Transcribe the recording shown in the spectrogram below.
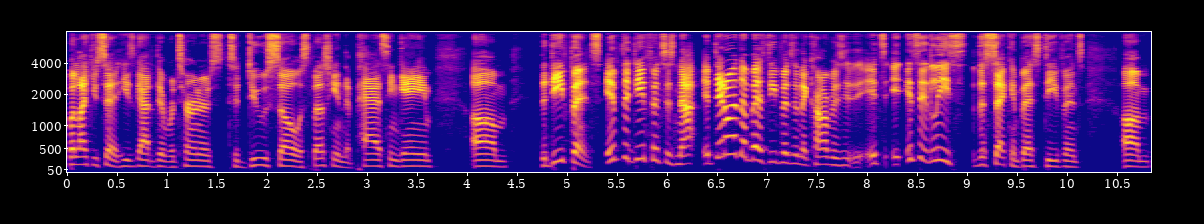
But like you said, he's got the returners to do so, especially in the passing game. Um, the defense, if the defense is not, if they don't have the best defense in the conference, it's it's at least the second best defense um,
